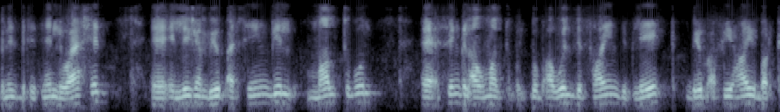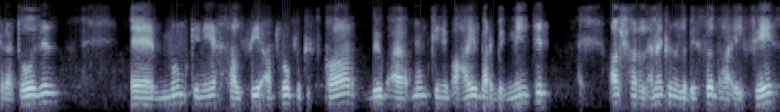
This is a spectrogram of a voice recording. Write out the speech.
بنسبة 2 لواحد. ال lesion بيبقى single multiple single أو multiple بيبقى well defined plaque بيبقى فيه hyperkeratosis ممكن يحصل فيه atrophic scar بيبقى ممكن يبقى hyperpigmented أشهر الأماكن اللي بيصيبها ال face.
